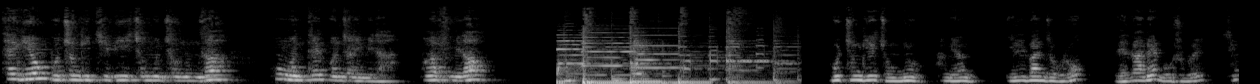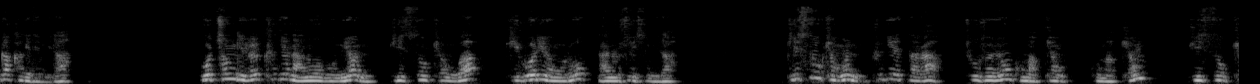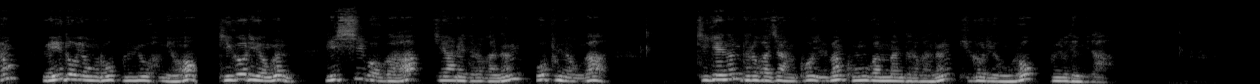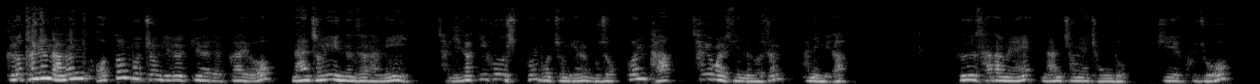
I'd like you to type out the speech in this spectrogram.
태기형 보청기 TV 전문 전문사 홍원택 원장입니다. 반갑습니다. 보청기의 종류 하면 일반적으로 외관의 모습을 생각하게 됩니다. 보청기를 크게 나누어 보면 귓속형과 귀걸이형으로 나눌 수 있습니다. 귓속형은 크기에 따라 초소형 고막형, 고막형, 귓속형, 웨이도형으로 분류하며 귀걸이형은 리시버가 귀 안에 들어가는 오픈형과 기계는 들어가지 않고 일반 고무관만 들어가는 귀걸이형으로 분류됩니다. 그렇다면 나는 어떤 보청기를 끼워야 될까요? 난청이 있는 사람이 자기가 끼고 싶은 보청기를 무조건 다 착용할 수 있는 것은 아닙니다. 그 사람의 난청의 정도, 귀의 구조,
